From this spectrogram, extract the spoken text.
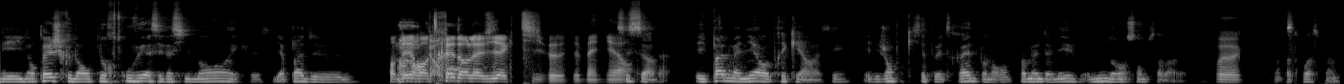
Mais il n'empêche que bah, on peut retrouver assez facilement, et qu'il n'y a pas de... On est non, rentré dans la vie active euh, de manière. C'est ça. Et pas de manière précaire. là. C'est- Il y a des gens pour qui ça peut être raide pendant pas mal d'années. Nous, dans l'ensemble, ça va. là. Ouais, ouais. On n'a pas trop à se plaindre.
